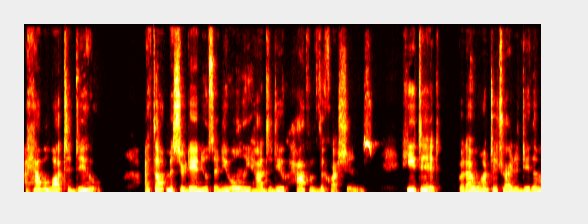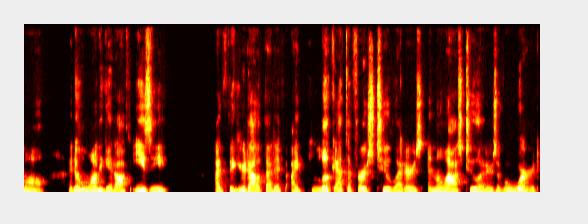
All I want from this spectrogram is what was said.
I have a lot to do. I thought Mr. Daniel said you only had to do half of the questions. He did, but I want to try to do them all. I don't want to get off easy. I figured out that if I look at the first two letters and the last two letters of a word,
